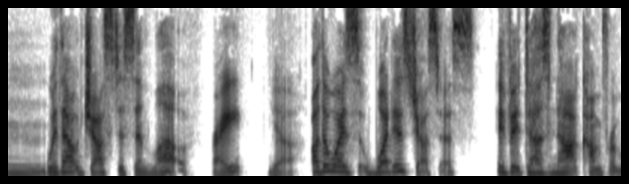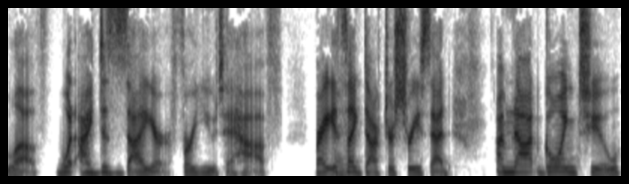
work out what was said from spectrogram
Mm, without justice and love, right? yeah. Otherwise, what is justice if it does not come from love? What I desire for you to have, right? It's Right. like Dr. Sri said, I'm not going to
